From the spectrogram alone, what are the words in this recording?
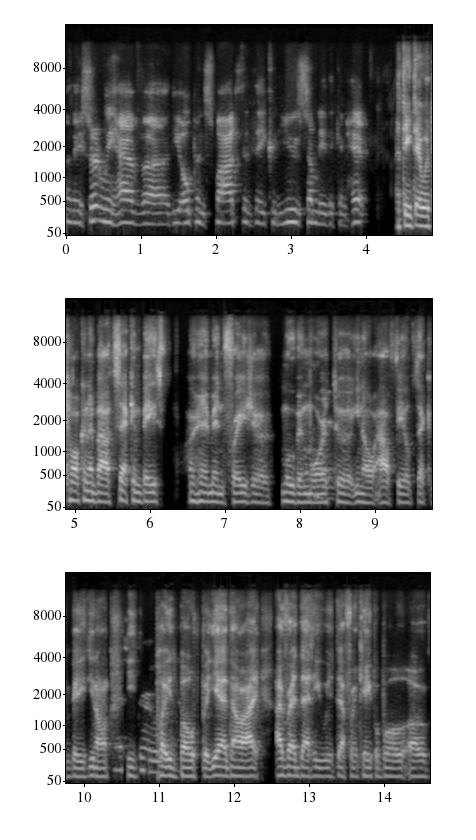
uh, they certainly have the open spots that they could use somebody that can hit. I think they were talking about second base or him and Frazier moving more to you know outfield, second base. You know That's he true. plays both, but yeah, no, I I read that he was definitely capable of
